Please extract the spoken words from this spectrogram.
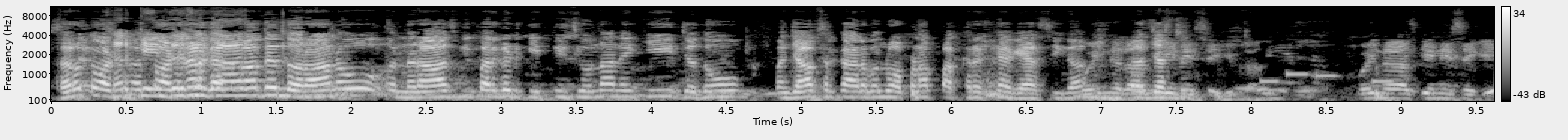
ਸਰ ਉਹ ਤੁਹਾਡੇ ਸਰ, ਤੁਹਾਡੇ ਕੇਂਦਰ ਨਾਲ ਸਰਕਾਰ- ਗੱਲਬਾਤ ਦੇ ਦੌਰਾਨ ਉਹ ਨਾਰਾਜ਼ਗੀ ਪ੍ਰਗਟ ਕੀਤੀ ਸੀ ਉਹਨਾਂ ਨੇ ਕਿ ਜਦੋਂ ਪੰਜਾਬ ਸਰਕਾਰ ਵੱਲੋਂ ਆਪਣਾ ਪੱਖ ਰੱਖਿਆ ਗਿਆ ਸੀਗਾ ਕੋਈ ਤਾਂ ਨਾਰਾਜ਼ਗੀ ਨਹੀਂ justice- ਸੀਗੀ ਭਾਜੀ। ਕੋਈ ਨਾਰਾਜ਼ਗੀ ਨਹੀਂ ਸੀਗੀ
